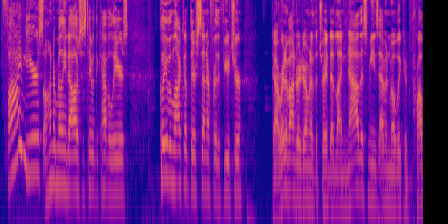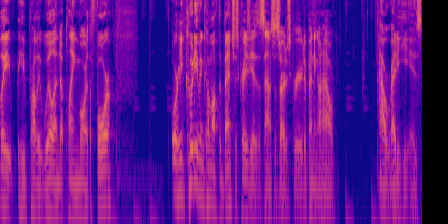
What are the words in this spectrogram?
five years, $100 million to stay with the Cavaliers. Cleveland locked up their center for the future. Got rid of Andre Drummond at the trade deadline. Now this means Evan Mobley could probably he probably will end up playing more of the four. Or he could even come off the bench as crazy as it sounds to start his career, depending on how how ready he is.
